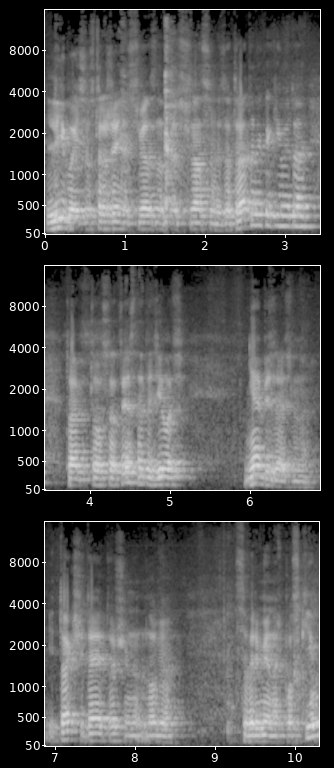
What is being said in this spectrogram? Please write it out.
либо если устражение связано с финансовыми затратами какими-то, то, то, соответственно, это делать не обязательно. И так считает очень много современных плоским.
